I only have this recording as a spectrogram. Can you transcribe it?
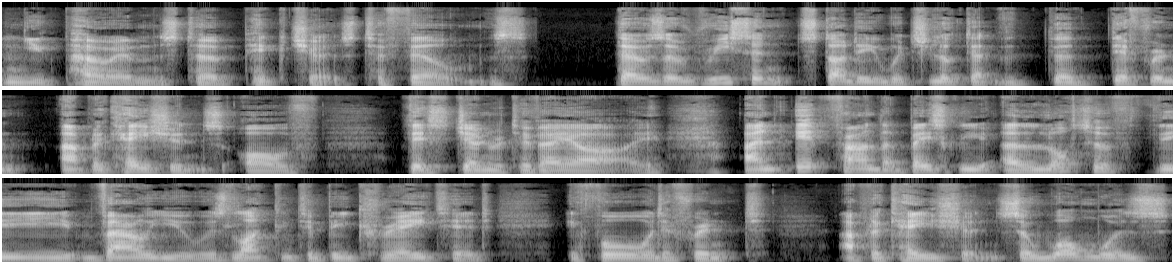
new poems to pictures to films. There was a recent study which looked at the, the different applications of this generative AI. And it found that basically a lot of the value was likely to be created in four different applications. So one was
